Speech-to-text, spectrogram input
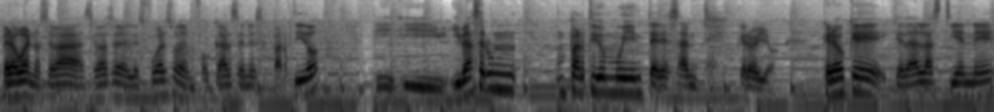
Pero bueno, se va, se va a hacer el esfuerzo de enfocarse en ese partido y, va a ser un, partido muy interesante, creo yo. Creo que, que Dallas tiene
